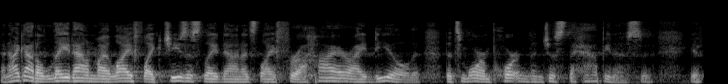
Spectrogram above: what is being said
and I got to lay down my life like Jesus laid down his life for a higher ideal that, that's more important than just the happiness. If,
